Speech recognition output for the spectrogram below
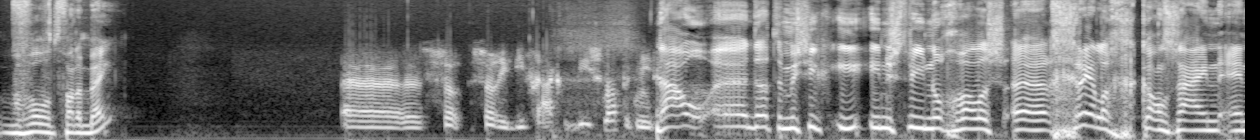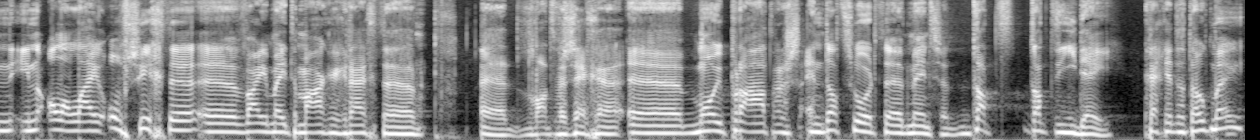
bijvoorbeeld van een B? Eh, so- sorry, die vraag die snap ik niet. Nou, eh, dat de muziekindustrie nog wel eens eh, grillig kan zijn en in allerlei opzichten waar je mee te maken krijgt, laten we zeggen, mooi praters en dat soort mensen. Dat, dat idee. Krijg je dat ook mee?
